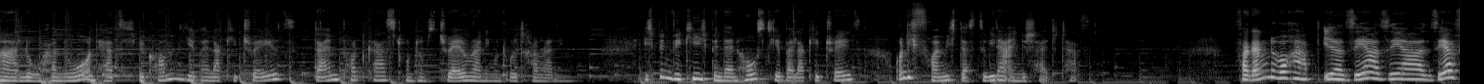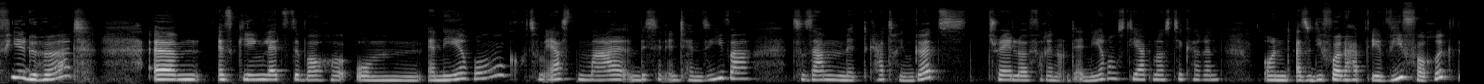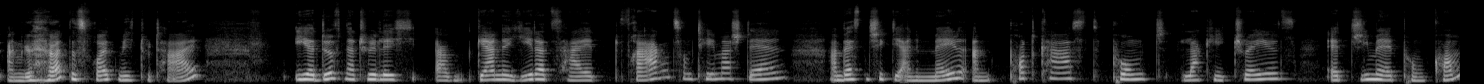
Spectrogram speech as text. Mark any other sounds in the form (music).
Hallo, hallo und herzlich willkommen hier bei Lucky Trails, deinem Podcast rund ums Trailrunning und Ultrarunning. Ich bin Vicky, ich bin dein Host hier bei Lucky Trails und ich freue mich, dass du wieder eingeschaltet hast. Vergangene Woche habt ihr sehr, sehr, sehr viel gehört. Ähm, es ging letzte Woche um Ernährung, zum ersten Mal ein bisschen intensiver, zusammen mit Katrin Götz, Trailläuferin und Ernährungsdiagnostikerin. Und also die Folge habt ihr wie verrückt angehört. Das freut mich total. Ihr dürft natürlich äh, gerne jederzeit Fragen zum Thema stellen. Am besten schickt ihr eine Mail an podcast.luckytrails@gmail.com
